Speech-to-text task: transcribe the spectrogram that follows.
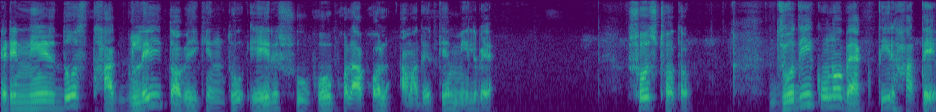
এটি নির্দোষ থাকলেই তবেই কিন্তু এর শুভ ফলাফল আমাদেরকে মিলবে। ষষ্ঠত, যদি কোনো ব্যক্তির হাতে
